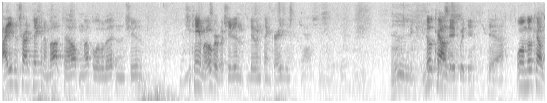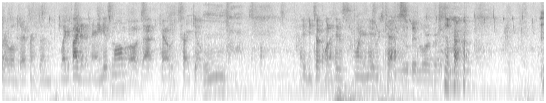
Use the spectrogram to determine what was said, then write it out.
I even tried picking him up to help him up a little bit, and she didn't. No? She came over, but she didn't do anything crazy. Yeah, she knows you. I Milk cows- safe with you. Yeah. Well, milk cows are a little different than like if I did an Angus mom. Oh, that cow would try to kill me. Mm. Like, if you took one of his, one of your neighbor's calves. A little bit more aggressive. So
